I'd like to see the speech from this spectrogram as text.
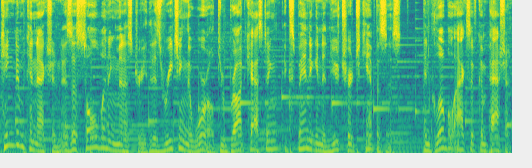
Kingdom Connection is a soul winning ministry that is reaching the world through broadcasting, expanding into new church campuses, and global acts of compassion.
